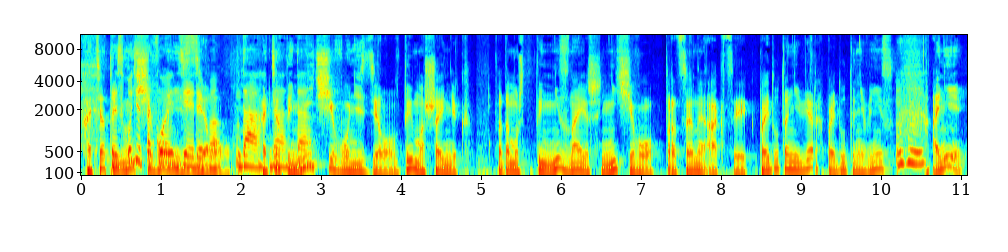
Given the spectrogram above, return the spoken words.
Хотя ты происходит ничего такое не дерево. Сделал. Да, Хотя да, ты да. ничего не сделал. Ты мошенник потому что ты не знаешь ничего про цены акций. Пойдут они вверх, пойдут они вниз. Угу. Они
